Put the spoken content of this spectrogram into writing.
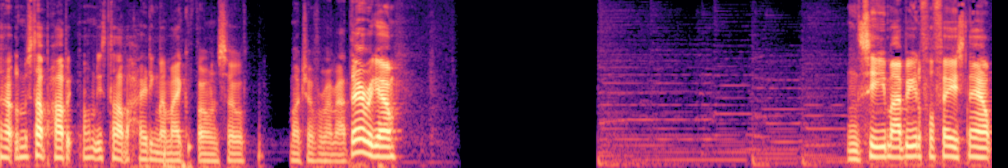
Let me stop hopping. Let me stop hiding my microphone so much over my mouth. There we go. You can see my beautiful face now.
